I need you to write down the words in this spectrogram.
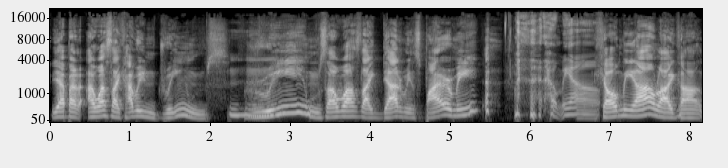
Yeah, but I was like having dreams, dreams. I was like, that inspire me, Help me out. help me out. Like, uh,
